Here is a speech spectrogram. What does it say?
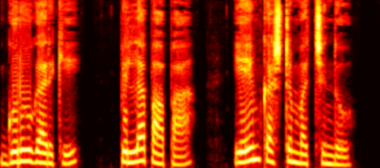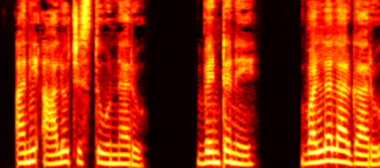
గురువుగారికి పిల్లపాప ఏం కష్టం వచ్చిందో? అని ఆలోచిస్తూ ఉన్నారు. వెంటనే వళ్ళలార్గారు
